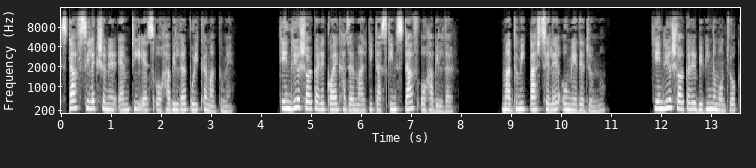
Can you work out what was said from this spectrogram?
স্টাফ সিলেকশনের এমটিএস ও হাবিলদার পরীক্ষার মাধ্যমে। কেন্দ্রীয় সরকারে কয়েক হাজার মাল্টিটাস্কিং স্টাফ ও হাবিলদার। মাধ্যমিক পাশ ছেলে ও মেয়েদের জন্য। কেন্দ্রীয় সরকারের বিভিন্ন মন্ত্রক,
